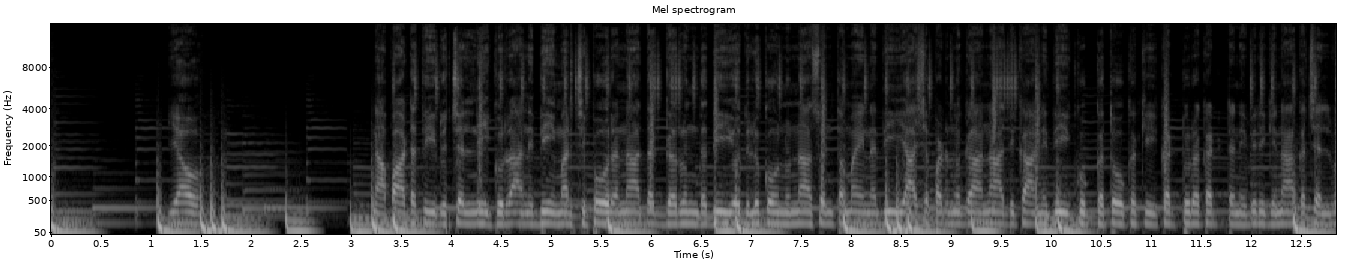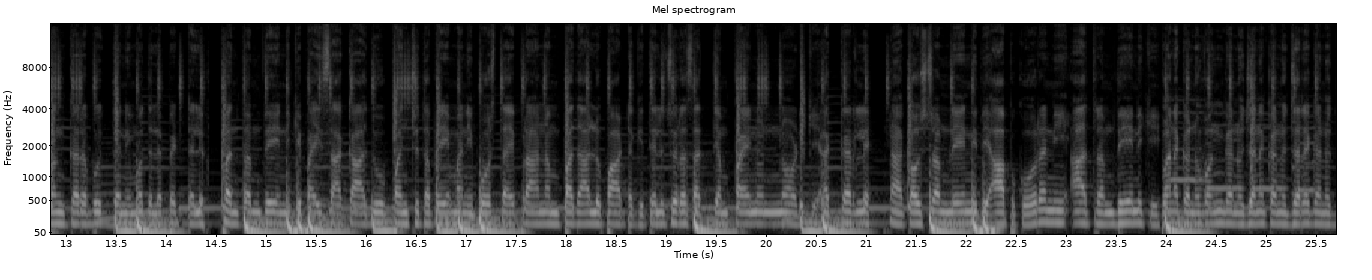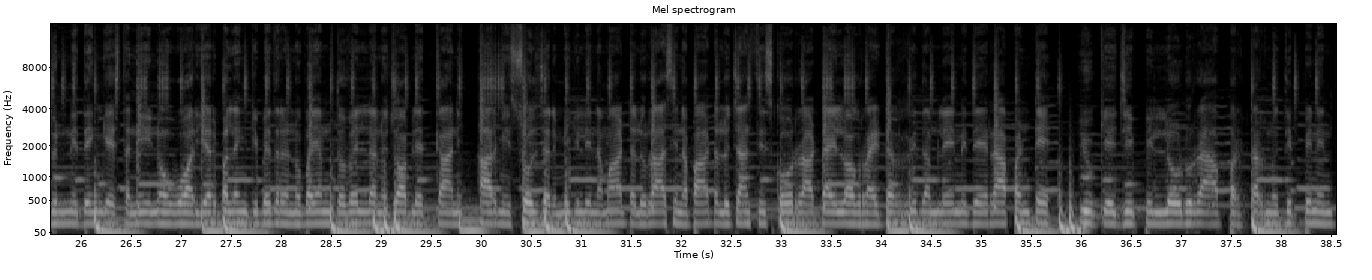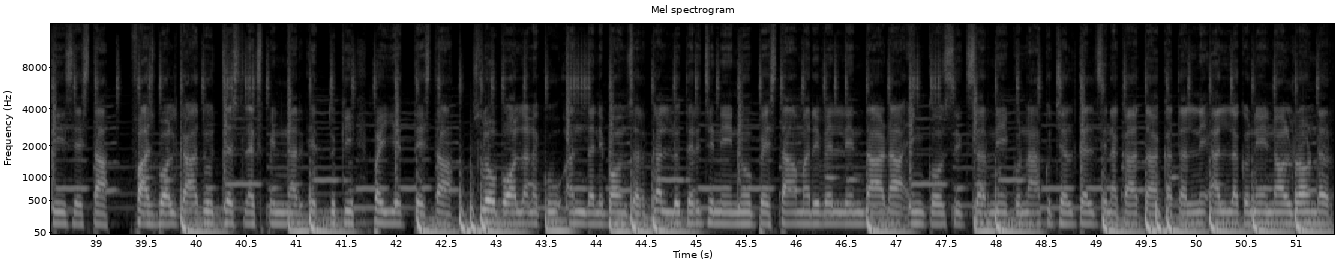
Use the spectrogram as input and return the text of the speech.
Yo. నా పాట తీరు చెల్ నీకు రానిది మర్చిపోర నా దగ్గరుందది. వదులుకోను నా సొంతమైనది ఆశపడునుగా నాది కానిది. కుక్క తోకకి కట్టుర కట్టని విరిగినాక చెల్వంకర బుద్ధని మొదలు పెట్టలు. పంతం దేనికి పైసా కాదు పంచుత ప్రేమని పోస్తాయి ప్రాణం పదాలు. పాటకి తెలుసుర సత్యం పైనున్నోడికి అక్కర్లే. నాకు అవసరం లేనిది ఆపుకోరని ఆత్రం దేనికి. వనకను వంగను జనకను జరగను దున్ని దెంగేస్తా నేను వారియర్. బలంకి బెదరను భయంతో వెళ్ళను జాబ్లెట్ కానీ. ఆర్మీ సోల్జర్ మిగిలిన మాటలు రాసిన పాటలు ఛాన్స్ తీసుకోరు రా డైలాగ్ రైటర్ రిధం లేనిదే ర్యాప్ అంటే యూకేజీ పిల్లోడు ర్యాపర్ టర్ను తిప్పి నేను తీసేస్తా. ఫాస్ట్ బాల్ కాదు జస్ట్ లైక్ స్పిన్నర్ ఎత్తుకి పై ఎత్తేస్తా. స్లో బాల్ అనకు అందని బౌన్సర్ కళ్ళు తెరిచి నేను పేస్తా. మరి వెళ్ళిందాడా ఇంకో సిక్సర్ నీకు నాకు చెల్ తెలిసిన కథ కథల్ని అల్లకు నేను ఆల్రౌండర్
